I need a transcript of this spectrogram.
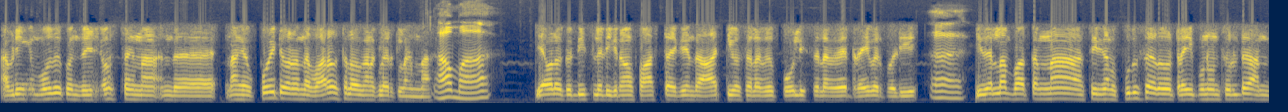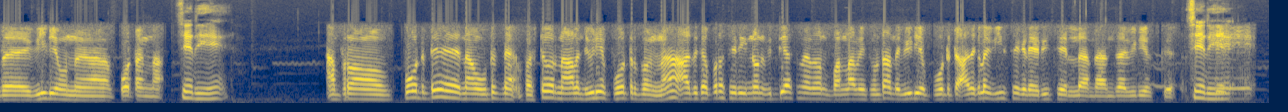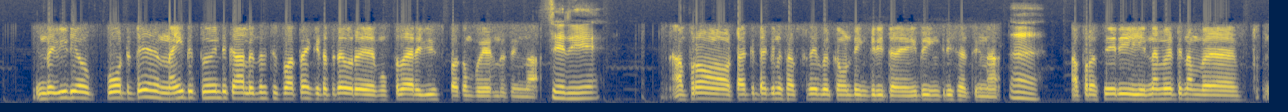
அப்படிங்கும்போது கொஞ்சம் யோசிச்சேங்கண்ணா இந்த நாங்க போயிட்டு வர அந்த வரவு செலவு கணக்குல இருக்கலாங்கண்ணா ஆமாம் எவ்வளவுக்கு டீசல் அடிக்கிறோம் ஃபாஸ்டேக் இந்த ஆர்டிஓ செலவு போலீஸ் செலவு டிரைவர் படி. இதெல்லாம் பார்த்தோம்னா சரி நம்ம புதுசா ஏதோ ட்ரை பண்ணுவோம்னு சொல்லிட்டு அந்த வீடியோ ஒன்று போட்டாங்கண்ணா சரி. அப்புறம் போட்டுட்டு நான் விட்டுட்டேன். ஃபர்ஸ்ட் ஒரு நாலஞ்சு வீடியோ போட்டிருப்பாங்கண்ணா. அதுக்கப்புறம் சரி இன்னொன்று வித்தியாசமா ஏதோ ஒன்று பண்ணலாமே சொல்லிட்டு அந்த வீடியோ போட்டுட்டு அதுக்கெல்லாம் வீசே கிடையாது ரீச்சே இல்லை அந்த அந்த வீடியோஸ்க்கு சரி. இந்த வீடியோ போட்டுட்டு நைட்டு தூங்கிட்டு காலைல எழுந்திரிச்சு பார்த்தா கிட்டத்தட்ட ஒரு முப்பதாயிரம் வியூஸ் பக்கம் போயிருந்துச்சுங்கண்ணா. சரி. அப்புறம் டக்கு டக்குன்னு சப்ஸ்கிரைபர் கவுண்ட் இன்க்ரீஸ் இது இன்க்ரீஸ் ஆச்சுங்கண்ணா. அப்புறம் சரி இன்னமேட்டு நம்ம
